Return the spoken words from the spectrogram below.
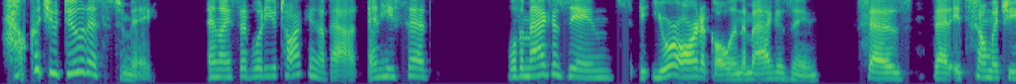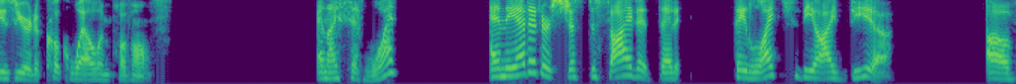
how could you do this to me? And I said, what are you talking about? And he said, well, the magazine, your article in the magazine says that it's so much easier to cook well in Provence. And I said, what? And the editors just decided that they liked the idea of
